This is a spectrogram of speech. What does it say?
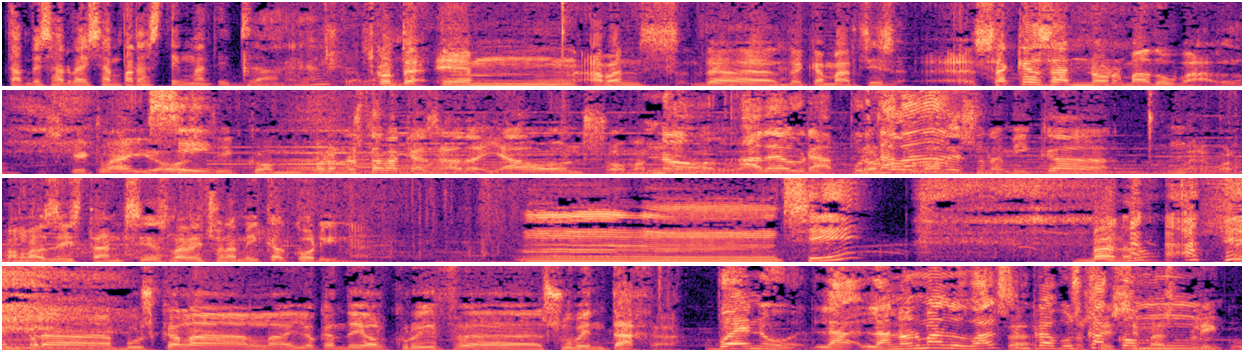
també serveixen per estigmatitzar. Eh? Però. Escolta, eh, abans de, de que marxis, eh, s'ha casat Norma Duval? És que clar, jo Sí. estic com... Però no estava casada ja, o on som amb No, Norma Duval? a veure, portava- Norma Duval és una mica... Bueno, guardant les distàncies, la veig una mica corina. Mm, sí? Bueno, sempre busca la, la, allò que en deia el Cruyff, eh, su ventaja. Bueno, la, la Norma Duval sempre no busca sé si com,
